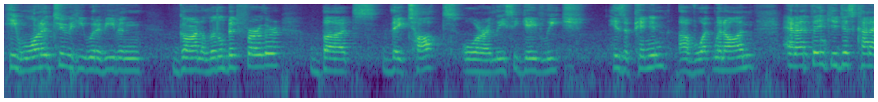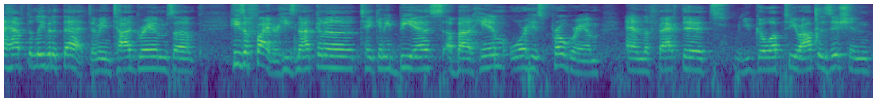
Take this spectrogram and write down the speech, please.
he wanted to, he would have even gone a little bit further. But they talked, or at least he gave Leach his opinion of what went on. And I think you just kind of have to leave it at that. I mean, Todd Graham's. Uh, he's a fighter. He's not going to take any BS about him or his program. And the fact that you go up to your opposition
